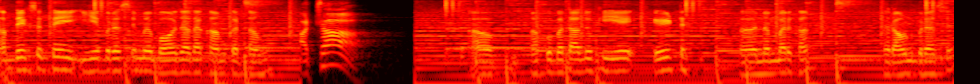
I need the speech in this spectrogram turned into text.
अब देख सकते हैं ये ब्रश से मैं बहुत ज़्यादा काम करता हूँ। अच्छा। अब आपको बता दूँ कि ये एट नंबर का राउंड ब्रश है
